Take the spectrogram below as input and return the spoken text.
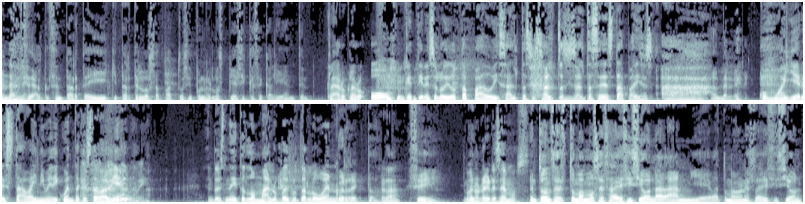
Ándale. a- a sentarte ahí, quitarte los zapatos y poner los pies y que se calienten. Claro, claro. O que tienes el oído tapado y saltas y saltas y saltas, se destapa. dices, ah, Ándale. como ayer estaba y ni me di cuenta que estaba bien, güey. Entonces necesitas lo malo para disfrutar lo bueno. Correcto. ¿Verdad? Sí. Bueno, regresemos. Entonces tomamos esa decisión, Adán y Eva tomaron esa decisión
